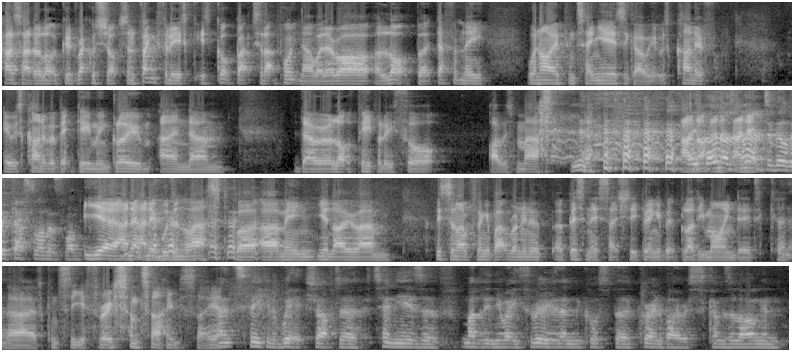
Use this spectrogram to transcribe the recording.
has had a lot of good record shops, and thankfully it's, it's got back to that point now where there are a lot. But definitely, when I opened ten years ago, it was kind of it was kind of a bit doom and gloom, and um, there were a lot of people who thought I was mad. Yeah. And- thought and- and mad it- to build a castle on a swamp. yeah, and, and it wouldn't last. But I mean, you know, um, this is another thing about running a, a business. Actually, being a bit bloody minded can Yeah. uh, can see you through sometimes. So yeah, And speaking of which, after 10 years of muddling your way through, then of course the coronavirus comes along and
